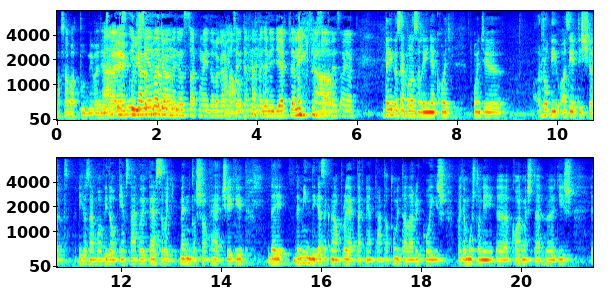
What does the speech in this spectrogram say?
ha szabad tudni? Vagy ez Hát nagyon ez inkább ilyen nagyon-nagyon szakmai dolog, amit Aha. szerintem nem nagyon így értenék, szóval ez olyan... De igazából az a lényeg, hogy, hogy Robi azért is jött igazából a Video Games Live-ba, hogy persze, hogy megmutassa a tehetségét, de, de mindig ezeknél a projekteknél, tehát a Tomi Talarico is, vagy a mostani ö, karmesterhölgy is ö,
